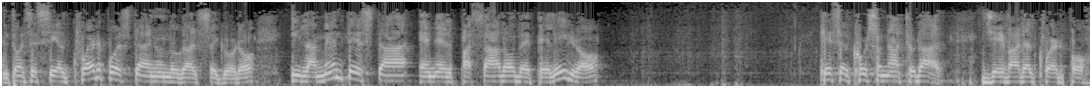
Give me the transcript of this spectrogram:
Entonces, si el cuerpo está en un lugar seguro y la mente está en el pasado de peligro, ¿qué es el curso natural? Llevar el cuerpo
